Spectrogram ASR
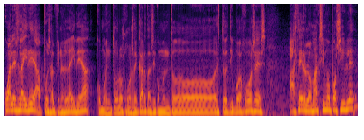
¿Cuál es la idea? Pues al final la idea, como en todos los juegos de cartas y como en todo este tipo de juegos, es hacer lo máximo posible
